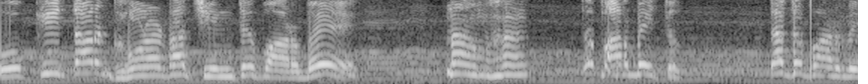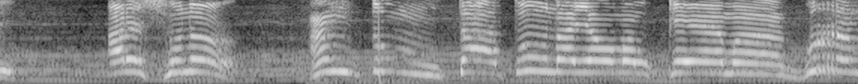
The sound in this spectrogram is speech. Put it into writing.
ও কি তার ঘোড়াটা চিনতে পারবে? না হ্যাঁ তো পারবেই তো, তা তো পারবে আরে শোনো আন্তুম তাতুনা ইয়াউমাল কিয়ামা গুররান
